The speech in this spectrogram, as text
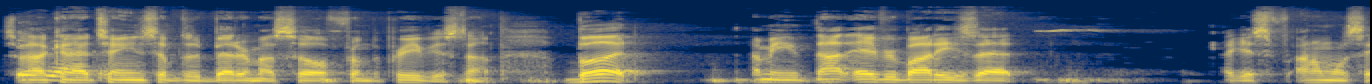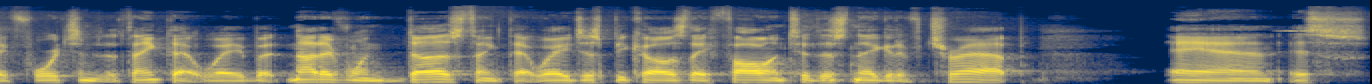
So how can I change something to better myself from the previous time? But, I mean, not everybody's that, I guess, I don't want to say fortunate to think that way, but not everyone does think that way just because they fall into this negative trap and it's,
